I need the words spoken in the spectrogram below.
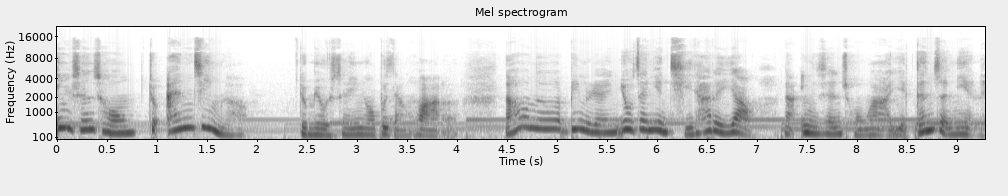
应声虫就安静了，就没有声音哦，不讲话了。然后呢，病人又在念其他的药，那应声虫啊也跟着念呢。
